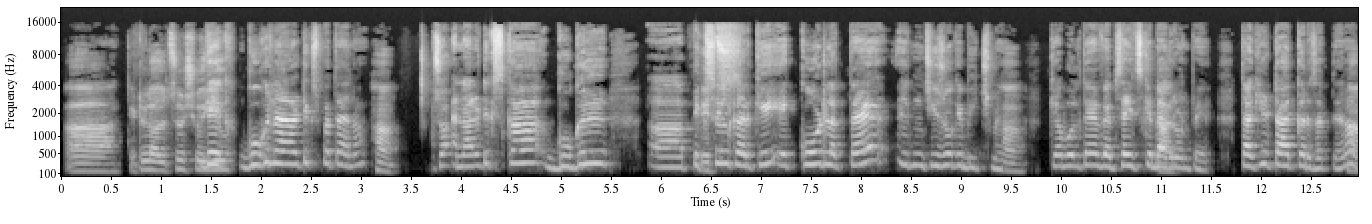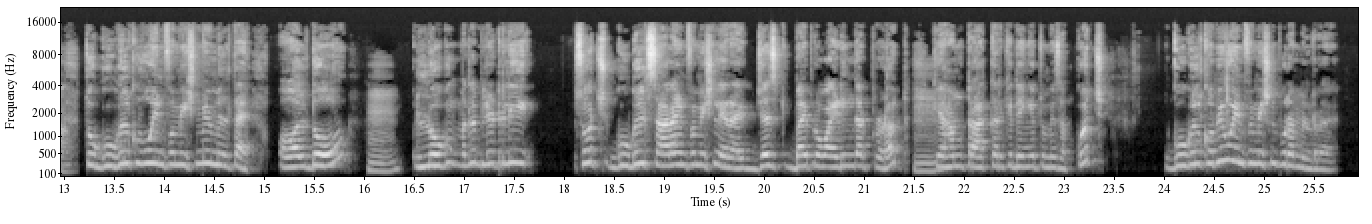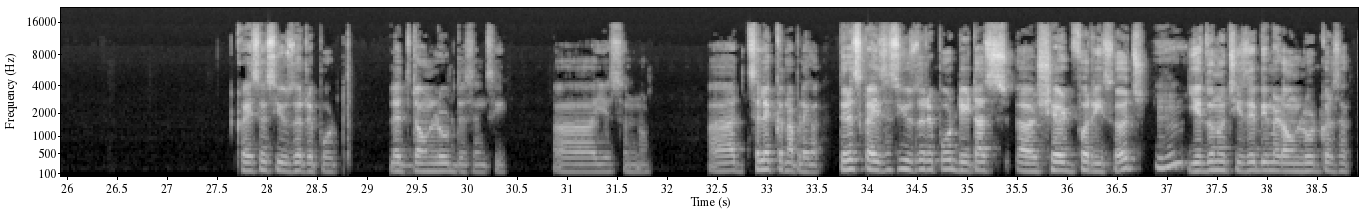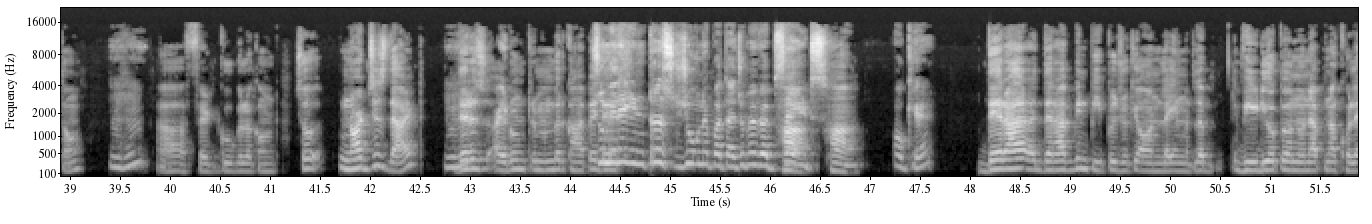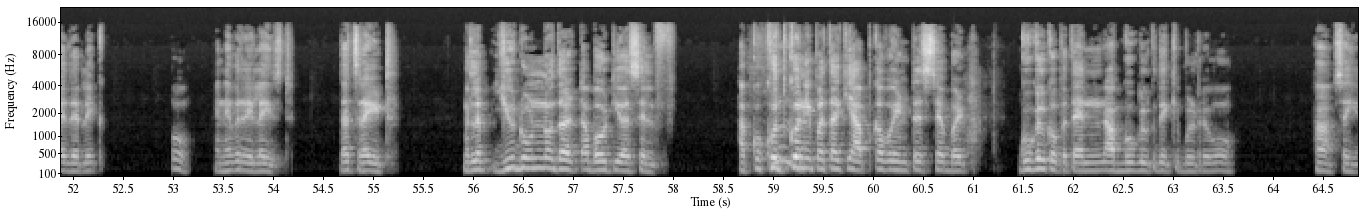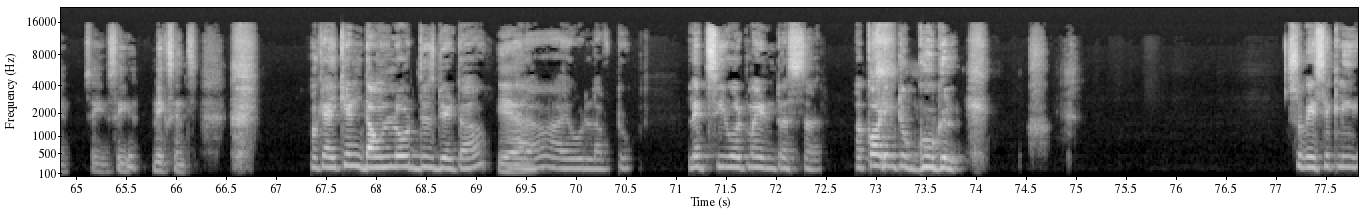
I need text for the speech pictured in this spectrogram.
uh it will also show you देख गूगल एनालिटिक्स पता है ना? हाँ। सो एनालिटिक्स का गूगल पिक्सल It's- करके एक कोड लगता है इन चीज़ों के बीच में। हाँ। क्या बोलते हैं? वेबसाइट्स के बैकग्राउंड पे। ताकि ट्रैक कर सकते हैं ना। हाँ। तो गूगल को वो इन्फॉर्मेशन भी मिलता है। ऑल दो हम्म। लोगों मतलब लिटरली सोच गूगल सारा इन्फॉर्मेशन ले रहा है। Just by providing that product कि हम ट्रैक करके देंगे तुम्हें सब कुछ गूगल को भी वो इन्फॉर्मेशन पूरा मिल रहा है। Crisis user report let's download this and see uh yes or uh करना पड़ेगा। There is crisis user report data for research. हम्म ये दोनों चीज़ें भी मैं डाउनलोड कर सकता हूँ। Fit Google account so not just that there is i don't remember कहाँ पे सो मेरे इंटरेस्ट जो उन्हें पता है जो मैं हाँ वेबसाइट्स हाँ। Okay there are there have been people जो कि ऑनलाइन मतलब वीडियो पे उन्होंने अपना खोला there like oh I never realised that's right मतलब you don't know that about yourself आपको खुद को Hmm. नहीं पता कि आपका वो इंटरेस्ट है बट गूगल को पता है आप गूगल को देख के बोल रहे हो हाँ सही है सही है सही है make sense okay I can download this data I would love to let's see what my interest are according to Google so basically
